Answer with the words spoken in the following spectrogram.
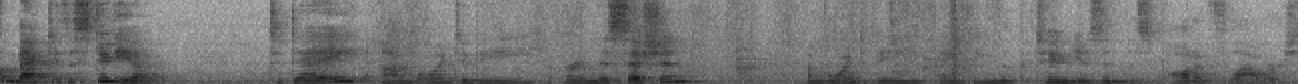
Welcome back to the studio. Today I'm going to be, or in this session, I'm going to be painting the petunias in this pot of flowers.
